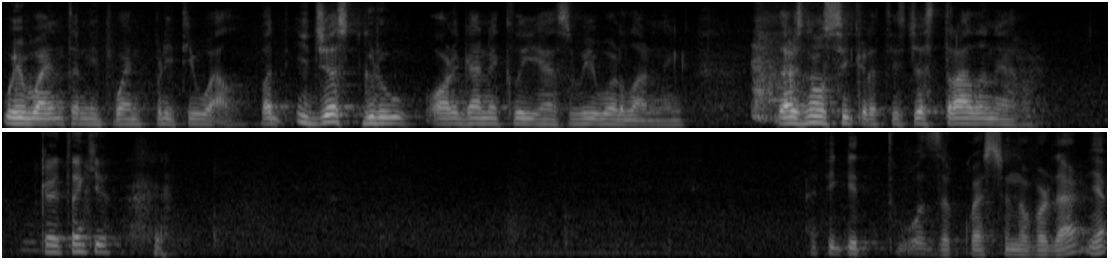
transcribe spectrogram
We went and it went pretty well. But it just grew organically as we were learning. There's no secret, it's just trial and error. Okay, thank you. I think it was a question over there. Yeah.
